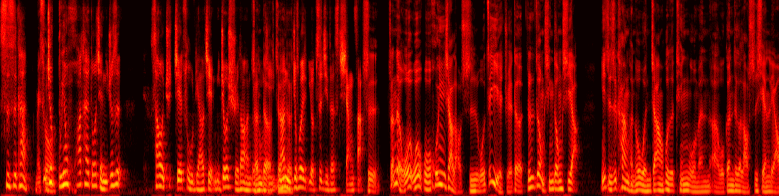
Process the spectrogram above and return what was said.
试试看，没错，你就不用花太多钱，你就是。稍微去接触了解，你就会学到很多东西，然后你就会有自己的想法。是真的，我我我呼应一下老师，我自己也觉得，就是这种新东西啊，你只是看很多文章或者听我们啊、呃，我跟这个老师闲聊，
